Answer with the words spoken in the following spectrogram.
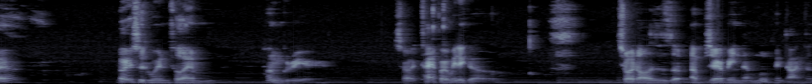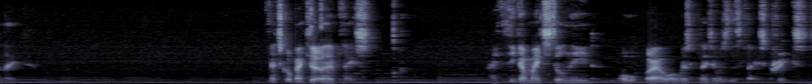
Uh, I should wait until I'm hungrier. So time for me to go. Sodal is observing the movement on the lake. Let's go back to the other place. I think I might still need... Oh, well, what was the place? It was this place, Creeks.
